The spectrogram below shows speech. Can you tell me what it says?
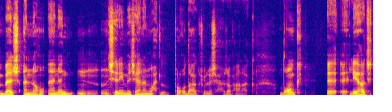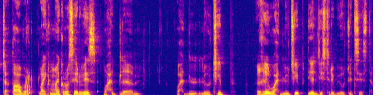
باش أنه أنا نشري مثلا واحد ال product ولا شي حاجة بحال هكا. donc عليها تعتبر like micro service واحد ل... واحد le type غير واحد le type ديال distributed system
